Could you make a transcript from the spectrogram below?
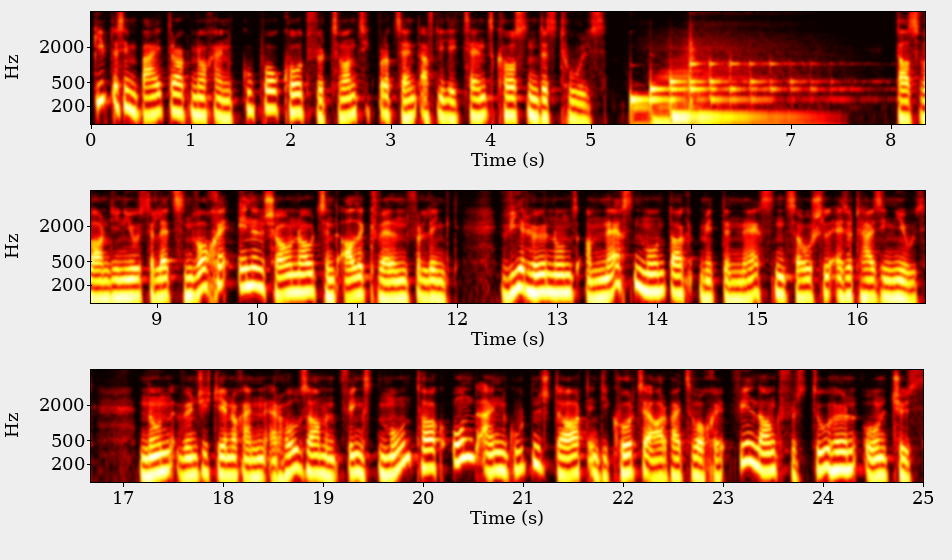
gibt es im Beitrag noch einen Couponcode für 20% auf die Lizenzkosten des Tools. Das waren die News der letzten Woche. In den Show Notes sind alle Quellen verlinkt. Wir hören uns am nächsten Montag mit den nächsten Social Advertising News. Nun wünsche ich dir noch einen erholsamen Pfingstmontag und einen guten Start in die kurze Arbeitswoche. Vielen Dank fürs Zuhören und Tschüss.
